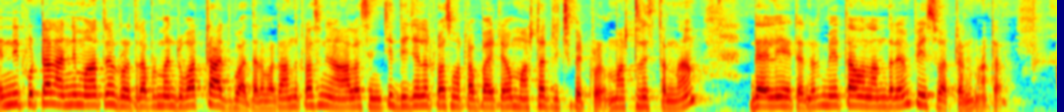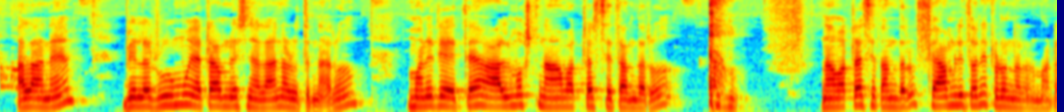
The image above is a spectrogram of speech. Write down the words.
ఎన్ని కుట్టాలి అన్ని మాత్రమే కుడతారు. అప్పుడు మనకి వర్క్ ఆగిపోద్ది అనమాట అందుకోసం నేను ఆలోచించి డిజైన్ల కోసం ఒక అబ్బాయికి ఏమో మస్టర్ ఇచ్చి పెట్టుకో మస్టర్ ఇస్తున్నా. డైలీ ఎయిట్ హండ్రెడ్ మిగతా వాళ్ళందరూ ఏమో పీస్ వర్క్ అనమాట అలానే వీళ్ళ రూము అకామిడేషన్ ఎలా అని అడుగుతున్నారు. మనకి అయితే ఆల్మోస్ట్ నా వర్కర్స్ అయితే అందరూ నా వర్కర్స్ అయితే అందరూ ఫ్యామిలీతోనే ఇక్కడ ఉన్నారనమాట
